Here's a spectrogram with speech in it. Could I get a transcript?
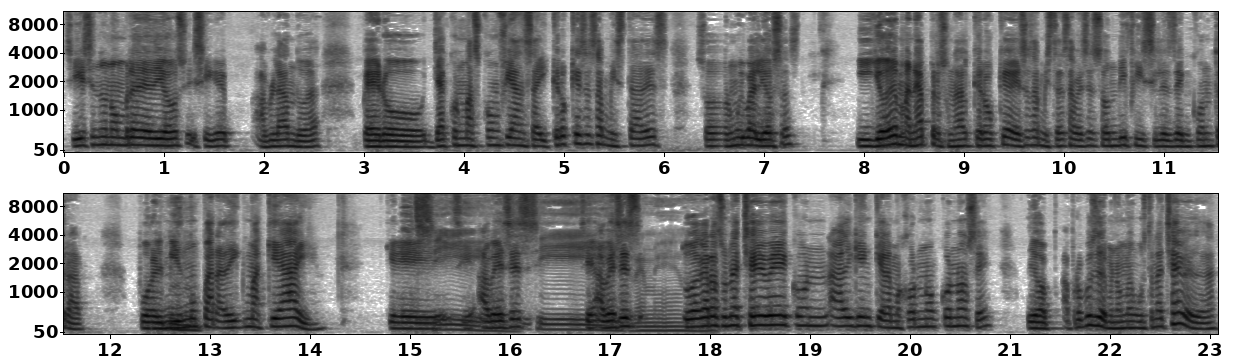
sigue siendo un hombre de Dios y sigue hablando, ¿eh? pero ya con más confianza y creo que esas amistades son muy valiosas y yo de manera personal creo que esas amistades a veces son difíciles de encontrar por el mismo paradigma que hay que a veces, a veces tú agarras una cheve con alguien que a lo mejor no conoce. Digo, a, propósito, a mí no me gusta la cheve, ¿verdad?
